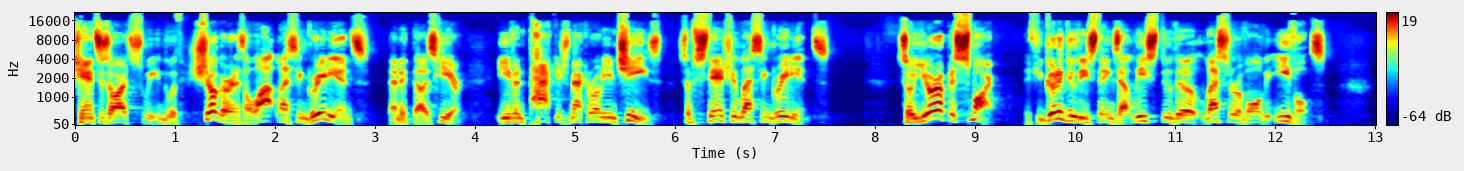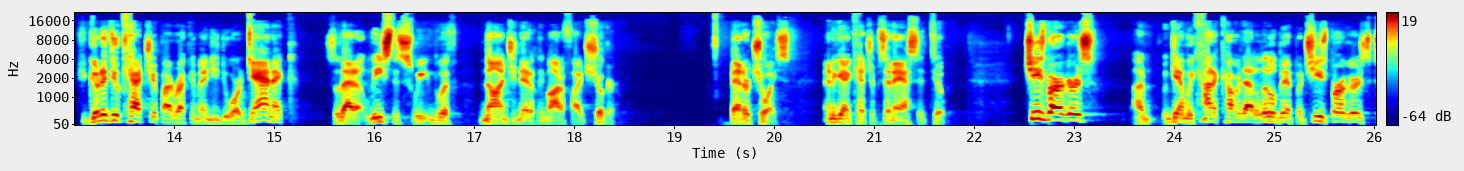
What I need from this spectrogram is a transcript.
chances are it's sweetened with sugar and it's a lot less ingredients than it does here. Even packaged macaroni and cheese, substantially less ingredients. So Europe is smart. If you're going to do these things, at least do the lesser of all the evils. If you're going to do ketchup, I recommend you do organic so that at least it's sweetened with non genetically modified sugar. Better choice. And again, ketchup's an acid too. Cheeseburgers, um, again, we kind of covered that a little bit, but cheeseburgers,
